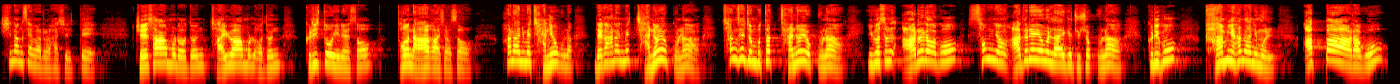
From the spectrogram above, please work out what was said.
신앙생활을 하실 때 죄사함을 얻은 자유함을 얻은 그리스도인에서 더 나아가셔서 하나님의 자녀구나. 내가 하나님의 자녀였구나. 창세 전부터 자녀였구나. 이것을 알으라고 성령 아들의 영을 나에게 주셨구나. 그리고 감히 하나님을 아빠라고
